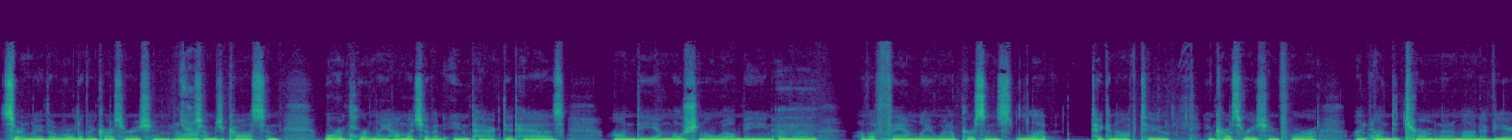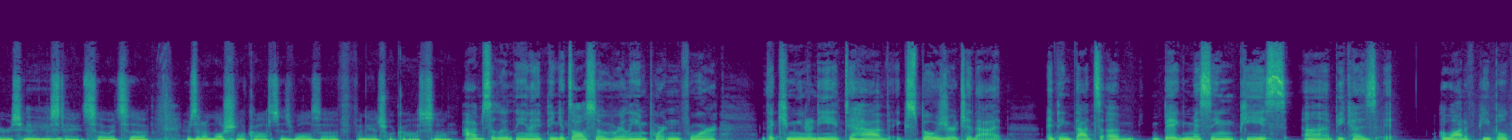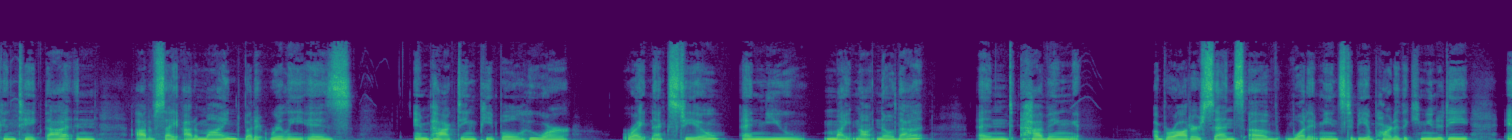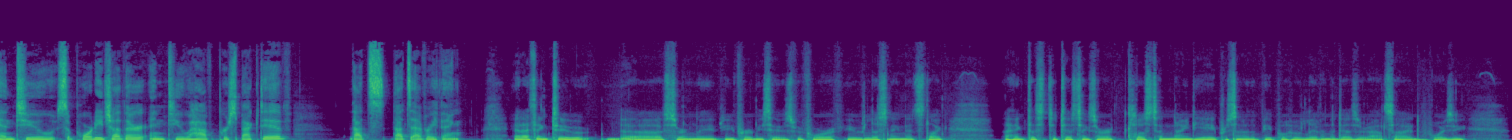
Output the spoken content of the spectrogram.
certainly the world of incarceration, how, Yeah. much, how much it costs, and more importantly, how much of an impact it has on the emotional well-being of a mm-hmm. of a family when a person's le- taken off to incarceration for an undetermined amount of years here in the mm-hmm. state. So it's a there's an emotional cost as well as a financial cost. So Absolutely. And I think it's also really important for the community to have exposure to that. I think that's a big missing piece uh, because it, a lot of people can take that and out of sight, out of mind, but it really is impacting people who are right next to you and you might not know that. And having a broader sense of what it means to be a part of the community and to support each other and to have perspective that's that's everything And I think too, uh, certainly you've heard me say this before. If you're listening, it's like I think the statistics are close to 98% of the people who live in the desert outside of Boise,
